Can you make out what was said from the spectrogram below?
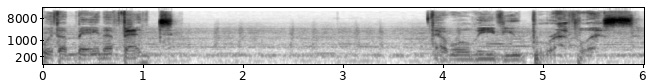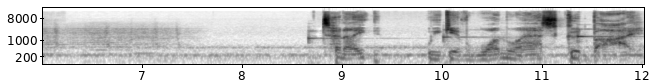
with a main event that will leave you breathless. Tonight, we give one last goodbye.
